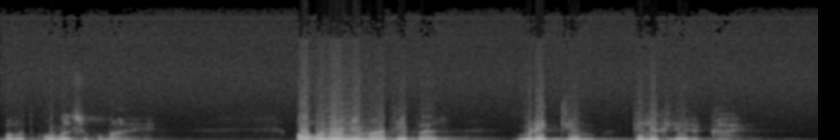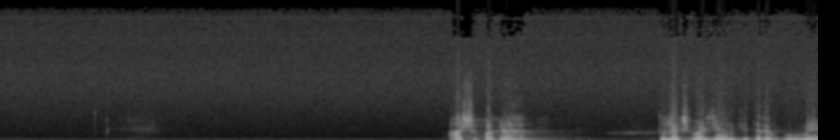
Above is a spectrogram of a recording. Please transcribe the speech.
बहुत कोमल सुकुमार हैं, और उन्होंने माथे पर मृत्यु तिलक ले रखा है। अश्व पकड़ा तो लक्ष्मण जी उनकी तरफ़ घूमे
